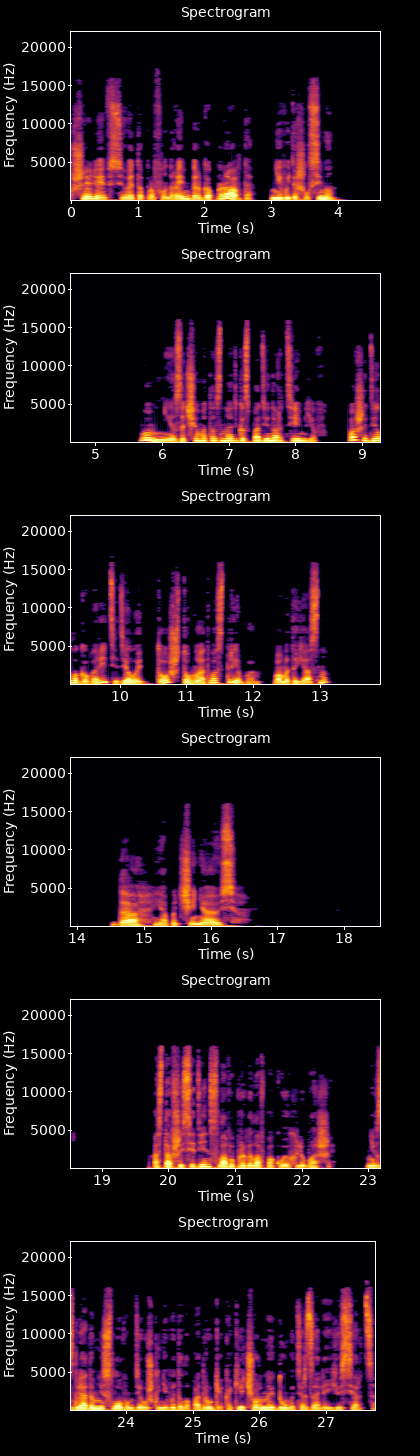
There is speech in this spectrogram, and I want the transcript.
«Неужели все это про фон Реймберга правда?» — не выдержал Семен. «Вам незачем это знать, господин Артемьев», Ваше дело говорить и делать то, что мы от вас требуем. Вам это ясно? Да, я подчиняюсь. Оставшийся день Слава провела в покоях Любаши. Ни взглядом, ни словом девушка не выдала подруге, какие черные думы терзали ее сердце.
